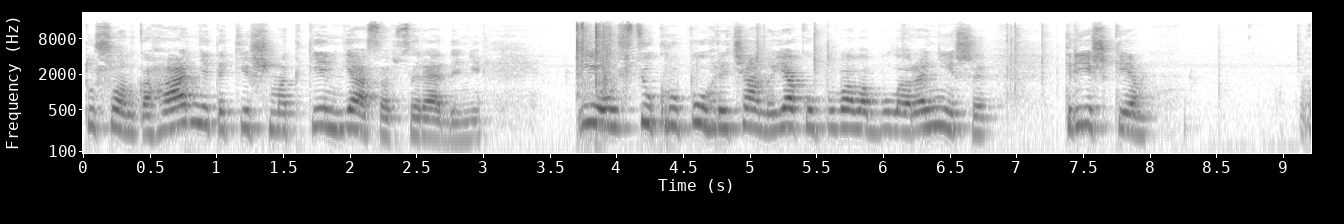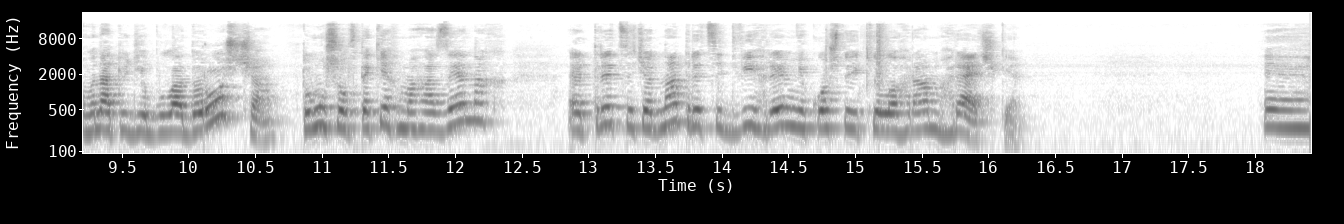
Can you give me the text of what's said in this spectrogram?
тушонка. Гарні такі шматки м'яса всередині. І ось цю крупу гречану я купувала була раніше трішки, вона тоді була дорожча, тому що в таких магазинах 31-32 гривні коштує кілограм гречки. Е,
